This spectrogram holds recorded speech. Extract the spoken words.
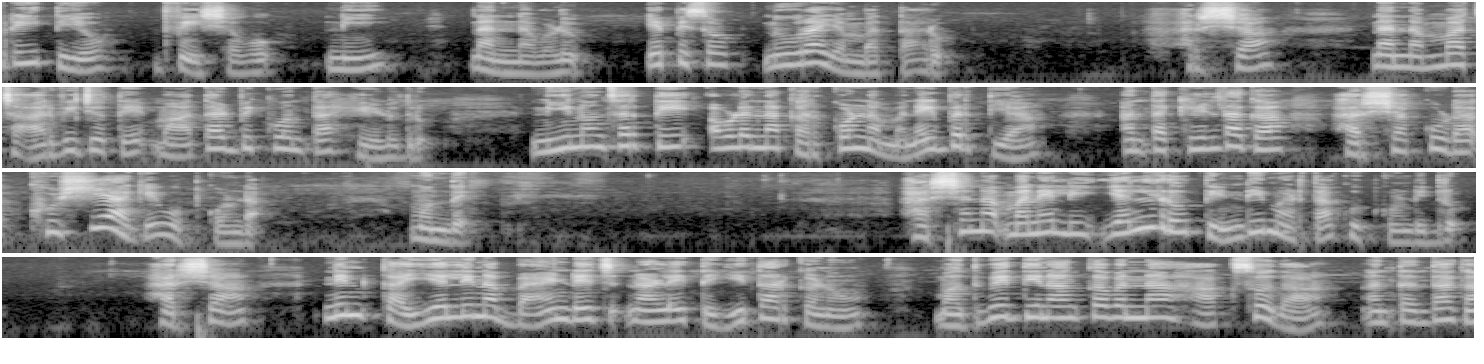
ಪ್ರೀತಿಯೋ ದ್ವೇಷವೋ ನೀ ನನ್ನವಳು. ಎಪಿಸೋಡ್ ನೂರ ಎಂಬತ್ತಾರು. ಹರ್ಷ, ನನ್ನಮ್ಮ ಚಾರ್ವಿ ಜೊತೆ ಮಾತಾಡಬೇಕು ಅಂತ ಹೇಳಿದ್ರು. ನೀನೊಂದ್ಸರ್ತಿ ಅವಳನ್ನು ಕರ್ಕೊಂಡು ನಮ್ಮ ಮನೆಗೆ ಬರ್ತೀಯಾ? ಅಂತ ಕೇಳಿದಾಗ ಹರ್ಷ ಕೂಡ ಖುಷಿಯಾಗಿ ಒಪ್ಕೊಂಡ. ಮುಂದೆ. ಹರ್ಷನ ಮನೆಯಲ್ಲಿ ಎಲ್ಲರೂ ತಿಂಡಿ ಮಾಡ್ತಾ ಕೂತ್ಕೊಂಡಿದ್ರು. ಹರ್ಷ ನಿನ್ನ ಕೈಯಲ್ಲಿನ ಬ್ಯಾಂಡೇಜ್ ನಾಳೆ ತೆಗೀತಾರ್ಕಣೋ ಮದುವೆ ದಿನಾಂಕವನ್ನು ಹಾಕ್ಸೋದಾ? ಅಂತಂದಾಗ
